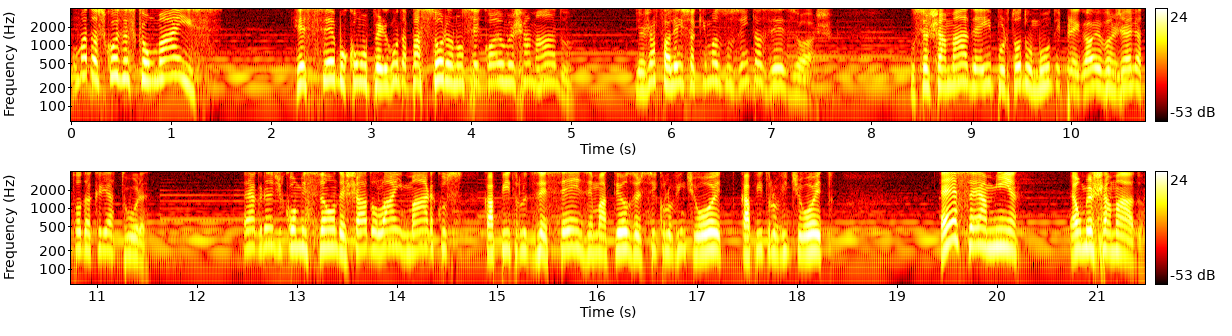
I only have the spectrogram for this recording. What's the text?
Uma das coisas que eu mais recebo como pergunta, pastor, eu não sei qual é o meu chamado. E eu já falei isso aqui umas 200 vezes, eu acho. O seu chamado é ir por todo mundo e pregar o evangelho a toda criatura. É a grande comissão deixado lá em Marcos, capítulo 16, em Mateus, versículo 28, capítulo 28. Essa é a minha, é o meu chamado,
